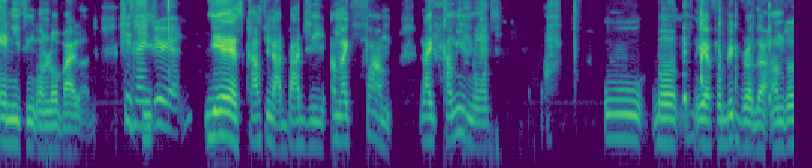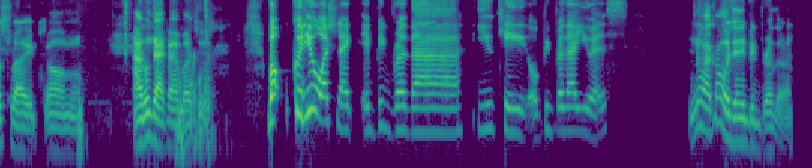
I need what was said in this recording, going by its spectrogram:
anything on Love Island. She's she- Nigerian. Yes, Catherine Agbaje. I'm like, fam. Like, can we not? Ooh, but yeah, for Big Brother, I'm just like, um, I don't think I care about you. But could you watch like a Big Brother UK or Big Brother US? No, I can't watch any Big Brother.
